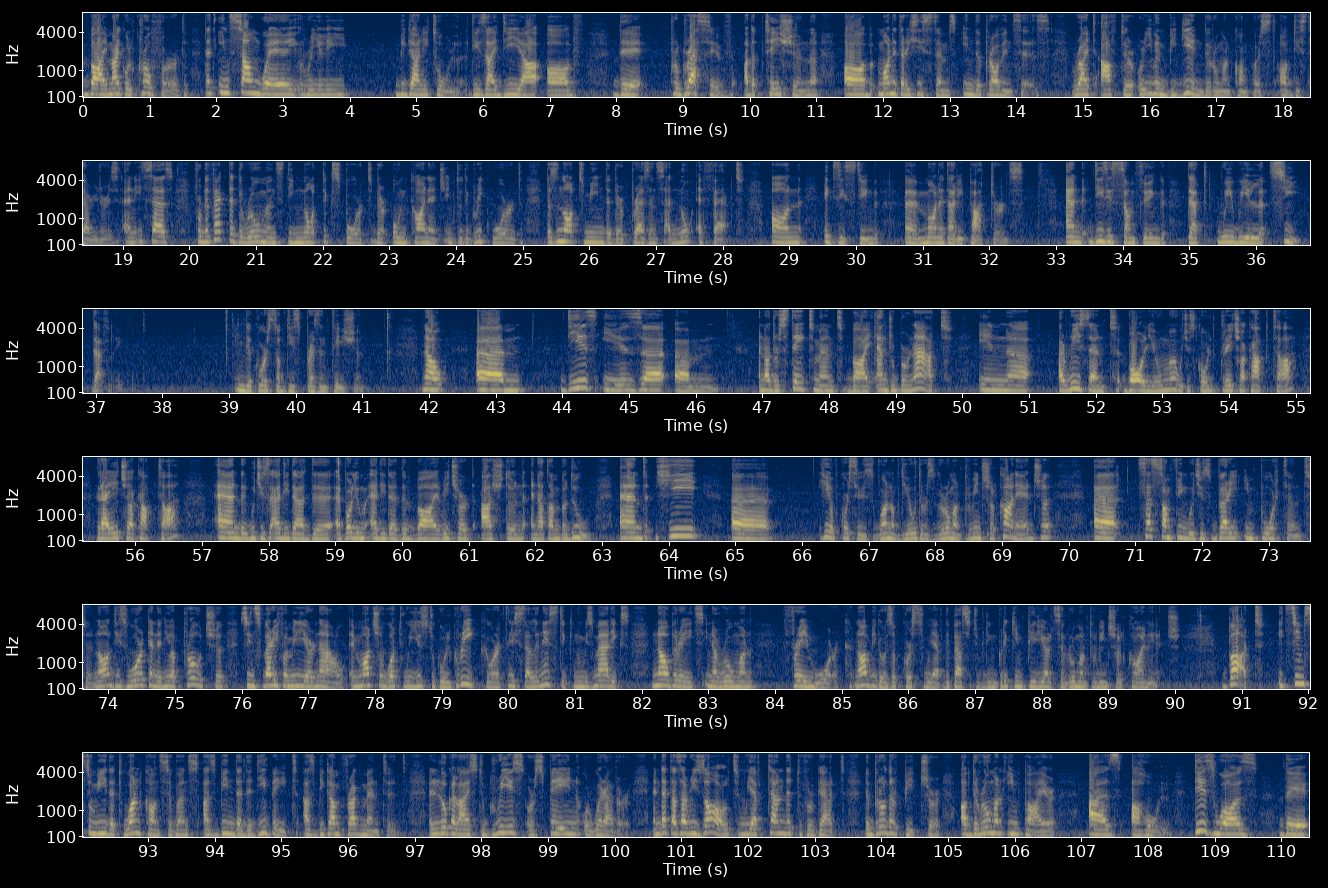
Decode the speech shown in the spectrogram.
by Michael Crawford that in some way really began it all. This idea of the progressive adaptation of monetary systems in the provinces right after or even begin the Roman conquest of these territories. And it says, for the fact that the Romans did not export their own coinage into the Greek world does not mean that their presence had no effect on existing uh, monetary patterns. And this is something that we will see definitely in the course of this presentation. Now, um, this is uh, um, another statement by Andrew Burnett in uh, a recent volume, which is called Graecia Capta, Graecia Capta, and which is edited, uh, a volume edited by Richard Ashton and Nathan Badoud. And he, uh, he of course is one of the authors of the Roman provincial coinage, uh, says something which is very important. No? This work and the new approach uh, seems very familiar now, and much of what we used to call Greek, or at least Hellenistic numismatics, now operates in a Roman framework. No? Because, of course, we have the passage between Greek imperials and Roman provincial coinage. But it seems to me that one consequence has been that the debate has become fragmented localized to Greece or Spain or wherever, and that as a result we have tended to forget the broader picture of the Roman Empire as a whole. This was the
